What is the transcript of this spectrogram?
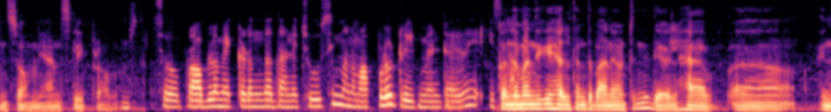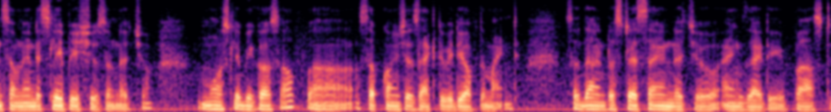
insomnia and sleep problems so problem ఎక్కడుందో దాన్ని చూసి మనం అప్పుడు ట్రీట్మెంట్ అనేది ఇస్తాం. కొంతమందికి హెల్త్ అంతా బాగానే ఉంటుంది. దే విల్ హ్యావ్ ఇన్సమ్ని అంటే స్లీప్ ఇష్యూస్ ఉండొచ్చు. Mostly because of subconscious activity of the mind so దాంట్లో స్ట్రెస్ అయి ఉండొచ్చు యాంగ్జైటీ పాస్ట్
